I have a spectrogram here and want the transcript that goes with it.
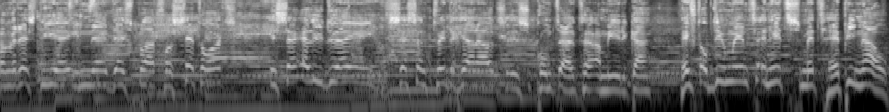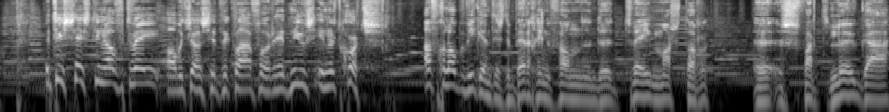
zangeres die eh, in eh, deze plaats van Seth hoort... is eh, Ellie Dué, 26 jaar oud. Ze komt uit Amerika. Heeft op dit moment een hit met Happy Now. Het is 16 over 2. Albert-Jan zit er klaar voor het nieuws in het kort. Afgelopen weekend is de berging van de twee-master uh, Svartleuga...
